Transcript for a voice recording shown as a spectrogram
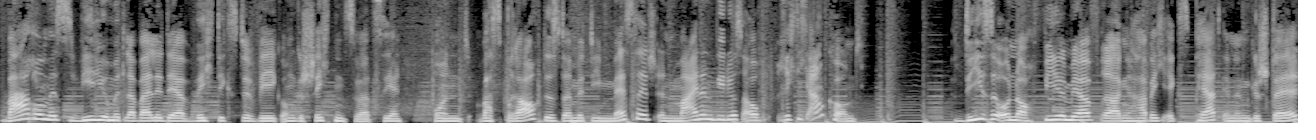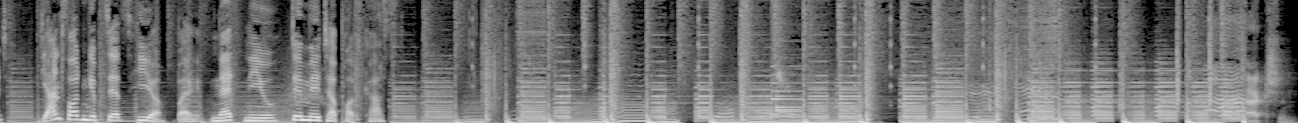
Warum ist Video mittlerweile der wichtigste Weg, um Geschichten zu erzählen? Und was braucht es, damit die Message in meinen Videos auch richtig ankommt? Diese und noch viel mehr Fragen habe ich ExpertInnen gestellt. Die Antworten gibt es jetzt hier bei NetNew, dem Meta-Podcast. Action.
